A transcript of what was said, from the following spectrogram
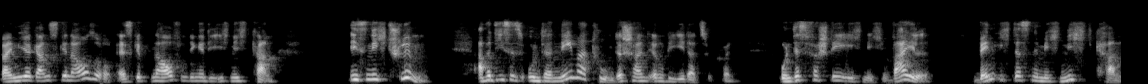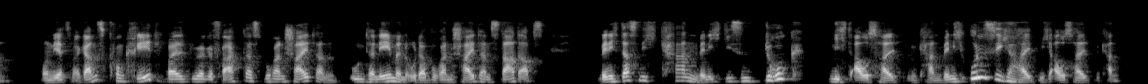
Bei mir ganz genauso. Es gibt einen Haufen Dinge, die ich nicht kann ist nicht schlimm. Aber dieses Unternehmertum, das scheint irgendwie jeder zu können. Und das verstehe ich nicht, weil wenn ich das nämlich nicht kann, und jetzt mal ganz konkret, weil du ja gefragt hast, woran scheitern Unternehmen oder woran scheitern Startups? Wenn ich das nicht kann, wenn ich diesen Druck nicht aushalten kann, wenn ich Unsicherheit nicht aushalten kann,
